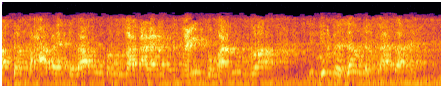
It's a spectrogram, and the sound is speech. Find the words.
اب جب صحابہ کرام تو اللہ تعالیٰ نے مجمعین کو معلوم ہوا کہ دل میں زم لگ جاتا ہے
